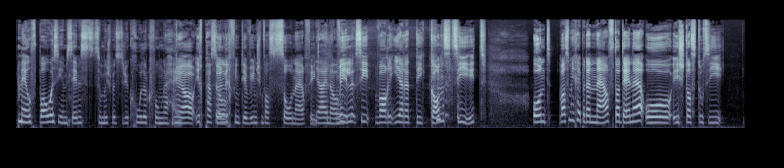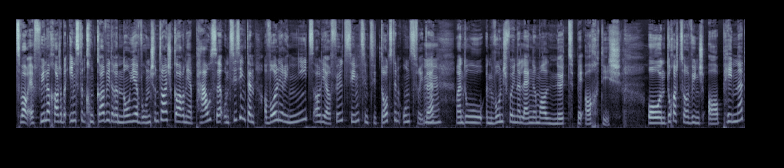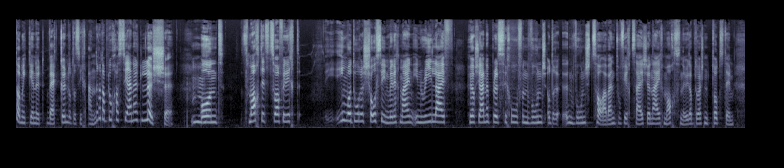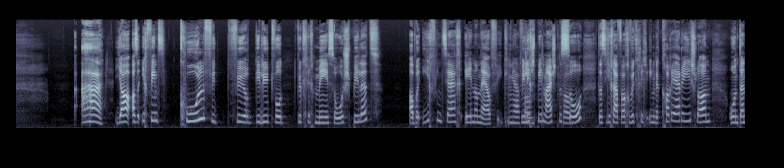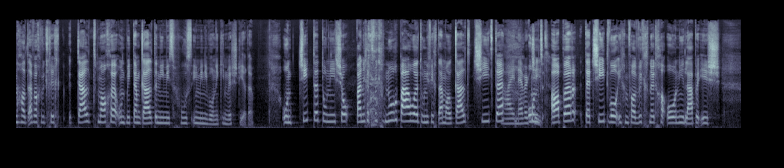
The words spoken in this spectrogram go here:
mehr auf Bauen sind im Sims, zum Beispiel das 3 cooler gefunden haben. Ja, ich persönlich finde die Wünsche fast so nervig. ja know. Weil sie variieren die ganze Zeit. Und was mich eben dann nervt an denen, oh, ist, dass du sie zwar erfüllen kannst, aber instant kommt gerade wieder ein neuer Wunsch und da ist gar nicht eine Pause. Und sie sind dann, obwohl ihre Needs alle erfüllt sind, sind sie trotzdem unzufrieden, Mhm. wenn du einen Wunsch von ihnen länger mal nicht beachtest. Und du kannst zwar Wünsche anpinnen, damit die nicht weggehen oder sich ändern, aber du kannst sie auch nicht löschen. Und es macht jetzt zwar vielleicht irgendwo durch schon Sinn, weil ich meine, in Real Life hörst du ja auch nicht plötzlich auf, einen Wunsch oder einen Wunsch zu haben, wenn du vielleicht sagst, ja nein, ich mache es nicht, aber du hast ihn trotzdem. Ah, ja, also ich finde es cool für, für die Leute, die wirklich mehr so spielen, aber ich finde es eigentlich eher nervig. Ja, weil ich spiele meistens Voll. so, dass ich einfach wirklich irgendeine Karriere einschlage und dann halt einfach wirklich Geld mache und mit dem Geld dann in mein Haus, in meine Wohnung investiere. Und cheaten tue ich schon, wenn ich jetzt wirklich nur baue, tue ich vielleicht auch mal Geld cheaten. I never Und, cheat. aber der Cheat, wo ich im Fall wirklich nicht kann ohne leben ist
